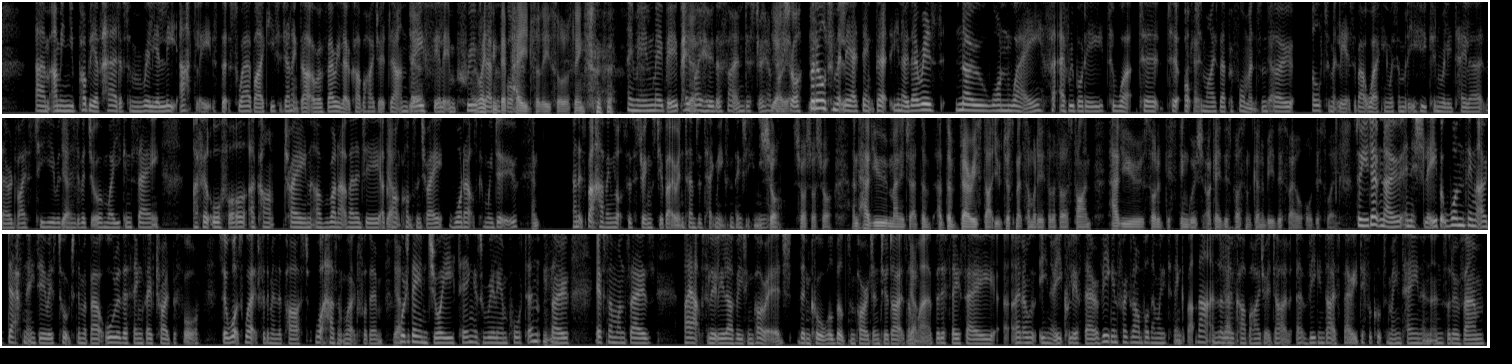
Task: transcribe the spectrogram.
Um, I mean, you probably have heard of some really elite athletes that swear by a ketogenic diet or a very low carbohydrate diet, and they feel it I improves always their think they're paid for these sort of things. I mean, maybe paid Yeah. by who? The fat industry. I'm Yeah, not yeah, sure. But ultimately, I think that you know there is no one way for everybody to work to to optimize their performance, and Yes. so ultimately, it's about working with somebody who can really tailor their advice to you as an individual, and where you can say. I feel awful. I can't train. I've run out of energy. I Yeah. can't concentrate. What else can we do? And- and it's about having lots of strings to your bow in terms of techniques and things you can use. Sure, sure, sure, sure. And how do you manage at the at the very start? You've just met somebody for the first time. How do you sort of distinguish? Okay, this person's going to be this way or, or this way. So you don't know initially, but one thing that I would definitely do is talk to them about all of the things they've tried before. So what's worked for them in the past, what hasn't worked for them, Yeah. what do they enjoy eating is really important. Mm-hmm. So if someone says, I absolutely love eating porridge, then cool, we'll build some porridge into your diet somewhere. But if they say, I know, you know, equally if they're a vegan, for example, then we need to think about that. And a low carbohydrate diet, a vegan diet is very difficult to maintain and, and sort of um,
